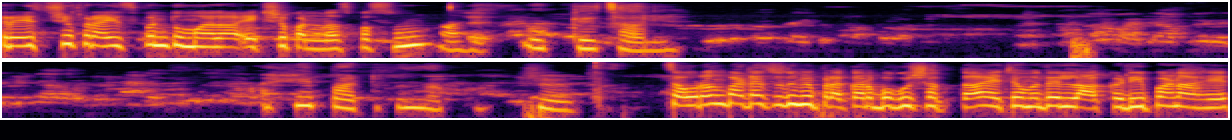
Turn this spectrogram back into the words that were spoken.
ट्रेसची प्राइस पण तुम्हाला एकशे पन्नासपासून आहे. ओके चालेल. हे पाठ पण दाखवा. हम्म. चौरंग पाटाचे तुम्ही प्रकार बघू शकता. याच्यामध्ये लाकडी पण आहेत.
